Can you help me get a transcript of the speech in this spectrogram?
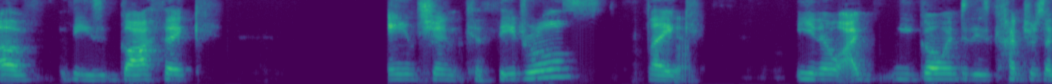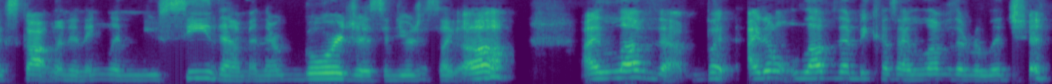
of these gothic ancient cathedrals. Like yeah. You know i you go into these countries like scotland and england and you see them and they're gorgeous and you're just like oh I love them, but I don't love them because I love the religion.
